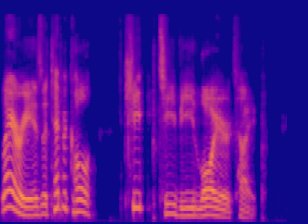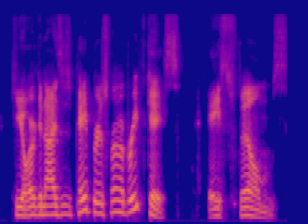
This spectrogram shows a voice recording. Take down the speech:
Larry is a typical cheap TV lawyer type. He organizes papers from a briefcase. Ace Films.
